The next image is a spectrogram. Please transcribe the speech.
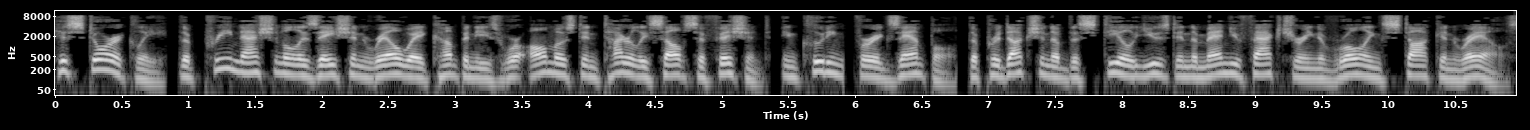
Historically, the pre-nationalization railway companies were almost entirely self-sufficient, including, for example, the production of the steel used in the manufacturing of rolling stock and rails.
